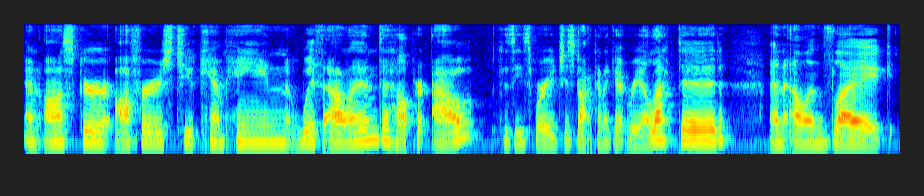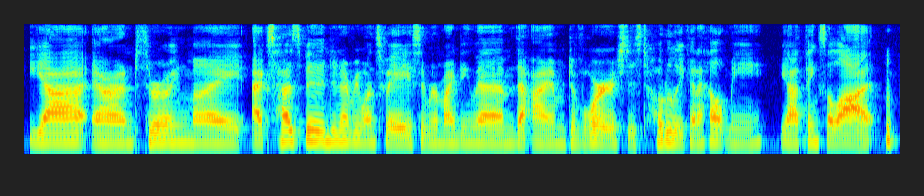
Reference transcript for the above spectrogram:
and Oscar offers to campaign with Ellen to help her out because he's worried she's not going to get reelected. And Ellen's like, yeah, and throwing my ex husband in everyone's face and reminding them that I'm divorced is totally going to help me. Yeah, thanks a lot.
